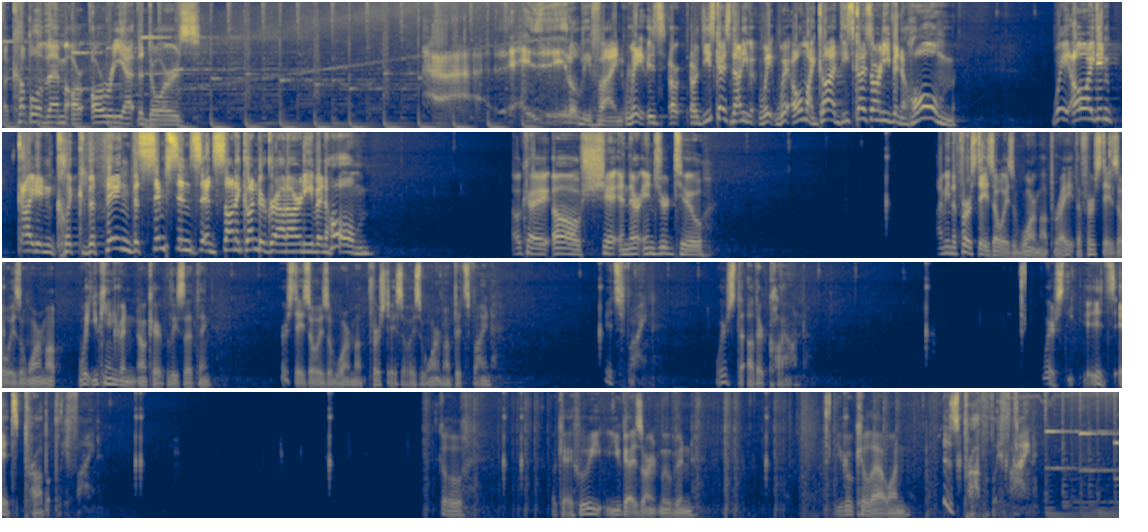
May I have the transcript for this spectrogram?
A couple of them are already at the doors. Ah, it'll be fine. Wait, is are, are these guys not even Wait, where Oh my god, these guys aren't even home. Wait, oh, I didn't I didn't click the thing. The Simpsons and Sonic Underground aren't even home. Okay. Oh, shit. And they're injured too. I mean, the first day is always a warm-up, right? The first day is always a warm-up. Wait, you can't even... Okay, release that thing. First day is always a warm-up. First day is always a warm-up. It's fine. It's fine. Where's the other clown? Where's the... It's, it's probably fine. Go... Okay, who you guys aren't moving. You go kill that one. Is probably fine.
